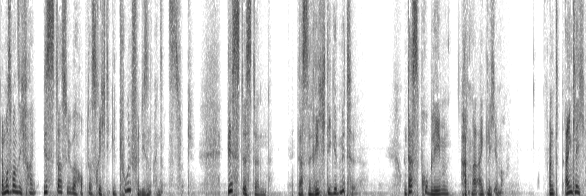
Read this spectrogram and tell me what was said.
Da muss man sich fragen, ist das überhaupt das richtige Tool für diesen Einsatzzweck? Ist es denn das richtige Mittel? Und das Problem hat man eigentlich immer. Und eigentlich,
